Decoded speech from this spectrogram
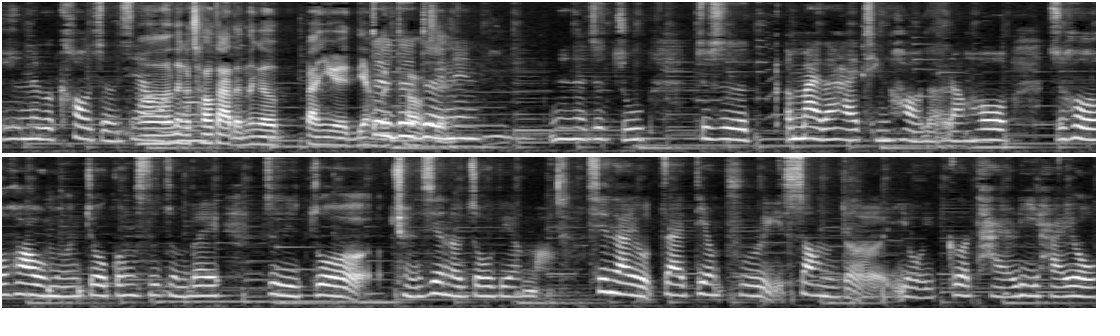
就是那个靠枕现在好啊，那个超大的那个半月亮的对对对，那那那只猪就是卖的还挺好的。然后之后的话，我们就公司准备自己做全线的周边嘛。现在有在店铺里上的有一个台历，还有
